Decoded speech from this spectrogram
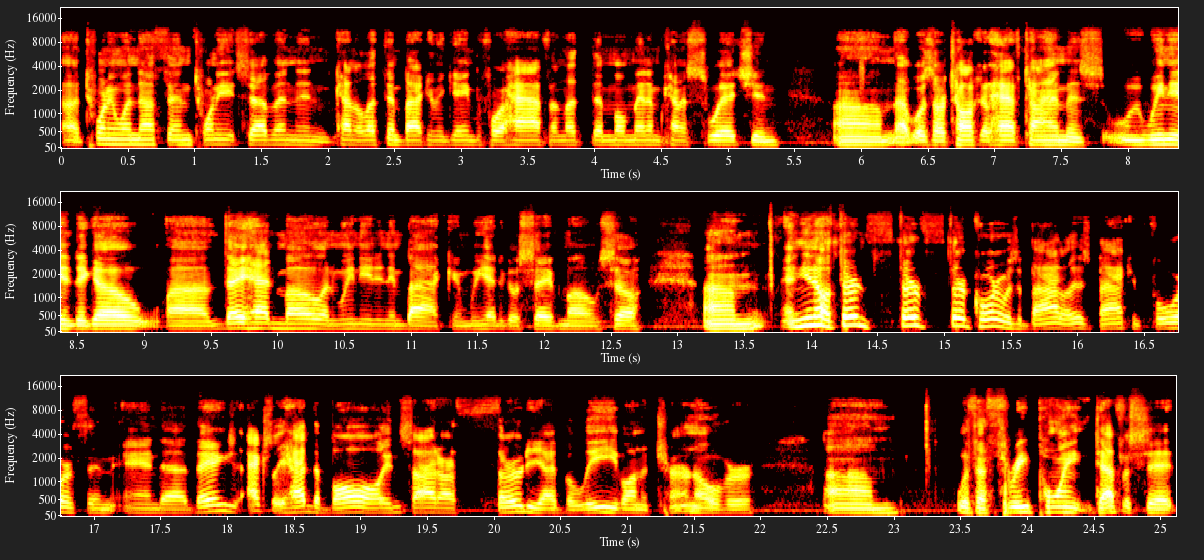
uh, 21 nothing, 28 7, and kind of let them back in the game before half and let the momentum kind of switch. And um, that was our talk at halftime. Is we, we needed to go. Uh, they had Mo, and we needed him back, and we had to go save Mo. So, um, and you know, third third third quarter was a battle. It was back and forth, and and uh, they actually had the ball inside our thirty, I believe, on a turnover. Um, with a three point deficit,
